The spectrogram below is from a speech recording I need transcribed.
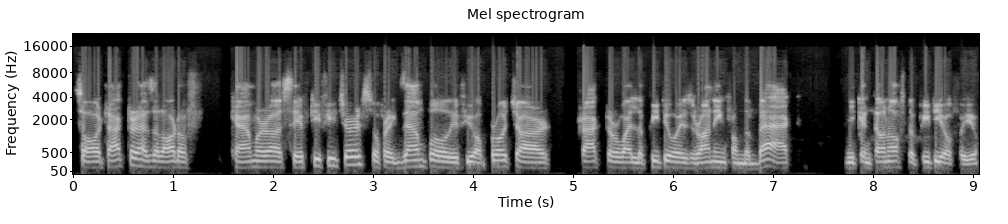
so our tractor has a lot of camera safety features. So for example if you approach our tractor while the pto is running from the back we can turn off the pto for you.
